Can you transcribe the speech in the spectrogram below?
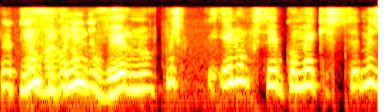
Eu tive não fica vergonha num de... governo? Mas eu não percebo como é que isto. Mas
